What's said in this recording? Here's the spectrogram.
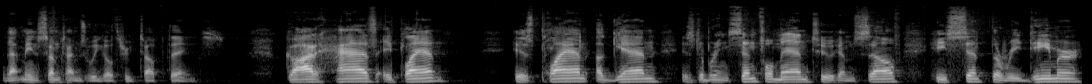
And that means sometimes we go through tough things. God has a plan. His plan, again, is to bring sinful man to himself. He sent the Redeemer,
